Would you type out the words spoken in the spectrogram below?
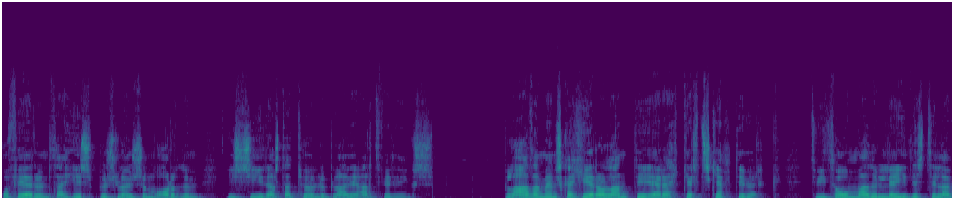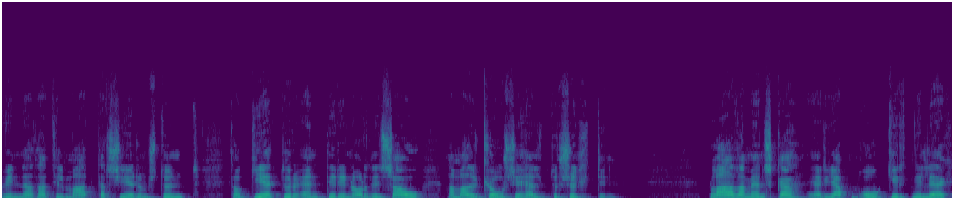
og fer um það hispuslausum orðum í síðasta tölublaði artfyrðings. Blaðamennska hér á landi er ekkert skemmtiverk, því þó maður leiðist til að vinna það til matar sér um stund, þá getur endirinn orðið sá að maður kjósi heldur sultin. Blaðamennska er jafn ógýrnileg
